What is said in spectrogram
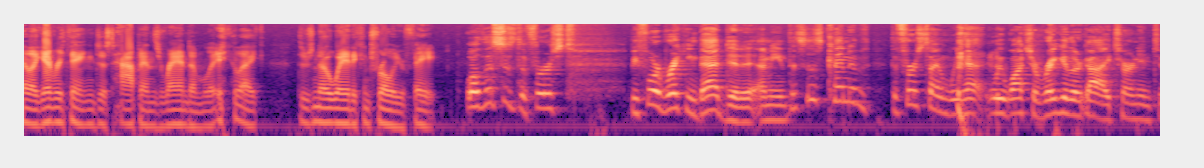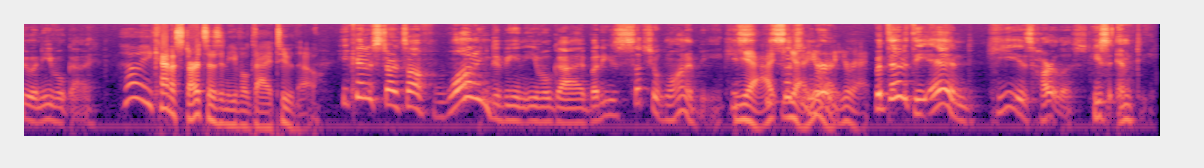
and, like everything just happens randomly. like there's no way to control your fate. Well, this is the first. Before Breaking Bad did it, I mean, this is kind of the first time we ha- we watch a regular guy turn into an evil guy. Well, he kind of starts as an evil guy too, though. He kind of starts off wanting to be an evil guy, but he's such a wannabe. He's, Yeah, he's such yeah, a you're nerd. right, you're right. But then at the end, he is heartless. He's empty.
